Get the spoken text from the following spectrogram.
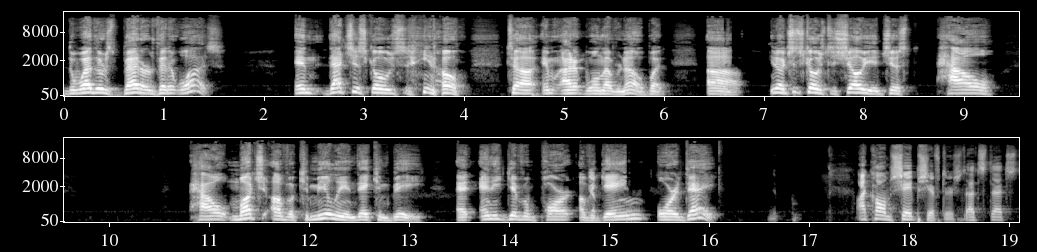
the weather's better than it was, and that just goes, you know, to and I we'll never know, but uh, you know, it just goes to show you just how how much of a chameleon they can be at any given part of a game or a day. I call them shapeshifters. That's that's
